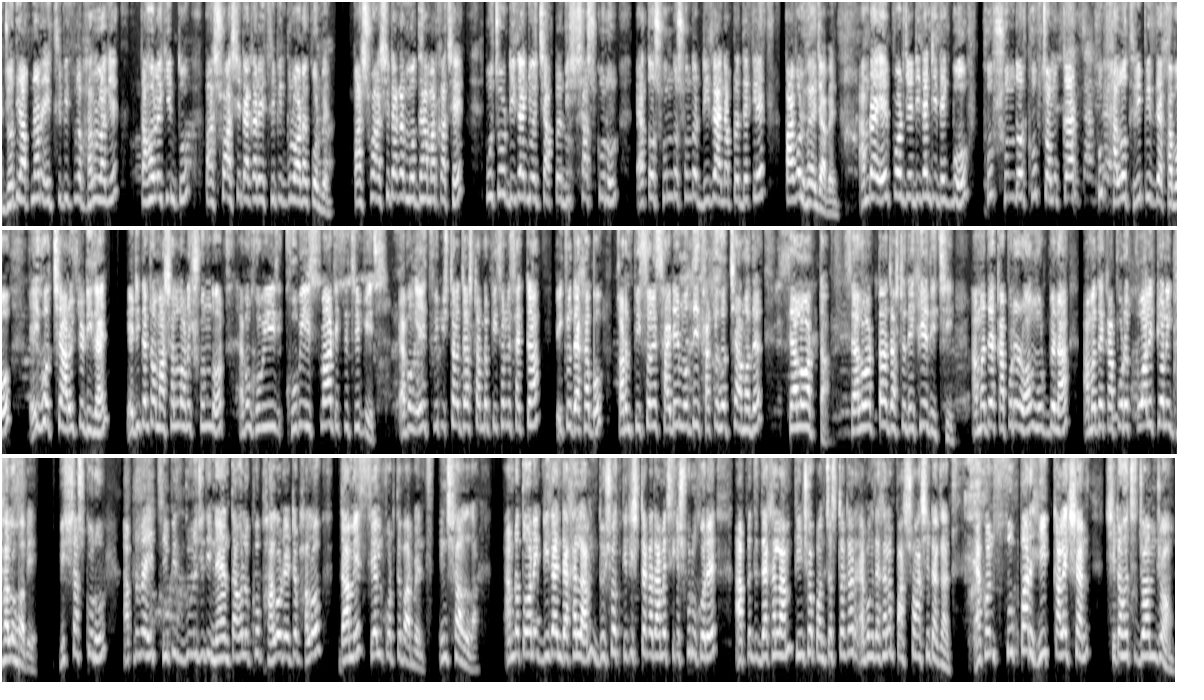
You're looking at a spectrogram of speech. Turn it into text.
যদি আপনার এই থ্রি পিসগুলো ভালো লাগে, তাহলে কিন্তু পাঁচশো আশি টাকার এই থ্রি পিসগুলো অর্ডার করবেন। পাঁচশো আশি টাকার মধ্যে আমার কাছে প্রচুর ডিজাইন রয়েছে। আপনারা বিশ্বাস করুন, এত সুন্দর সুন্দর ডিজাইন আপনারা দেখলে পাগল হয়ে যাবেন। আমরা এরপর যে ডিজাইনটি দেখব, খুব সুন্দর, খুব চমৎকার, খুব ভালো থ্রি পিস দেখাবো। এই হচ্ছে আরও একটি ডিজাইন এই ডিজাইনটা মাসাল্লাহ অনেক সুন্দর এবং খুবই খুবই স্মার্ট একটি থ্রি পিস এবং এই থ্রি পিসটা জাস্ট আমরা পিছনের সাইডটা একটু দেখাবো। কারণ পিছনের সাইডের মধ্যেই থাকে হচ্ছে আমাদের সালোয়ারটা সালোয়ারটা জাস্ট দেখিয়ে দিচ্ছি। আমাদের কাপড়ের রং উঠবে না। আমাদের কাপড়ের কোয়ালিটি অনেক ভালো হবে। বিশ্বাস করুন, আপনারা এই থ্রি পিসগুলো যদি নেন, তাহলে খুব ভালো রেটে ভালো দামে সেল করতে পারবেন ইনশাল্লাহ আমরা তো অনেক ডিজাইন দেখালাম দুশো তিরিশ টাকা দামের থেকে শুরু করে আপনাদের দেখালাম তিনশো পঞ্চাশ টাকার এবং দেখালাম পাঁচশো আশি টাকার। এখন সুপার হিট কালেকশন সেটা হচ্ছে জমজম।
